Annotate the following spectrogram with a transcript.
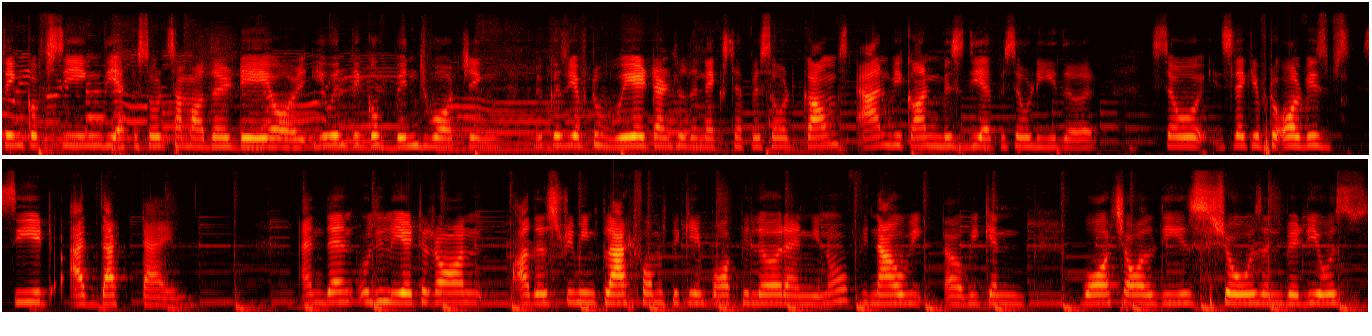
think of seeing the episode some other day or even think of binge watching because we have to wait until the next episode comes and we can't miss the episode either. So it's like you have to always see it at that time. And then only later on, other streaming platforms became popular, and you know we, now we uh, we can watch all these shows and videos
